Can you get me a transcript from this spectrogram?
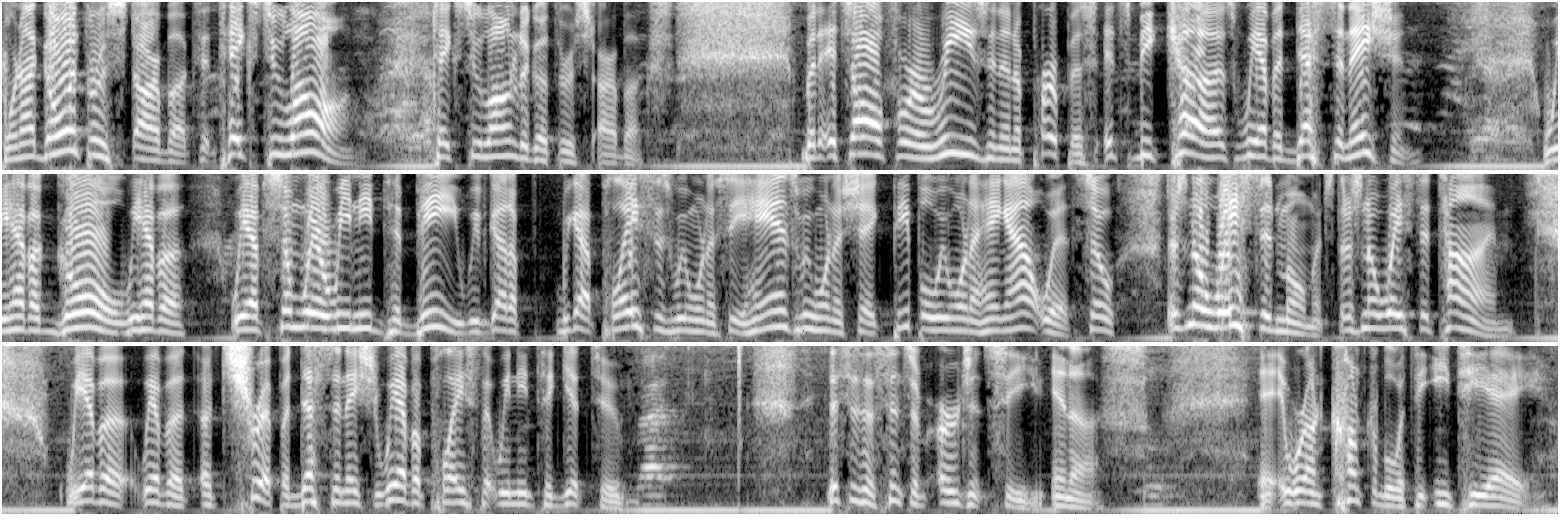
We're not going through Starbucks. It takes too long. It takes too long to go through Starbucks. But it's all for a reason and a purpose. It's because we have a destination. We have a goal. We have a we have somewhere we need to be. We've got a we got places we want to see, hands we want to shake, people we want to hang out with. So there's no wasted moments. There's no wasted time. We have a we have a, a trip, a destination. We have a place that we need to get to. Right. This is a sense of urgency in us. Eh, we're uncomfortable with the ETA.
